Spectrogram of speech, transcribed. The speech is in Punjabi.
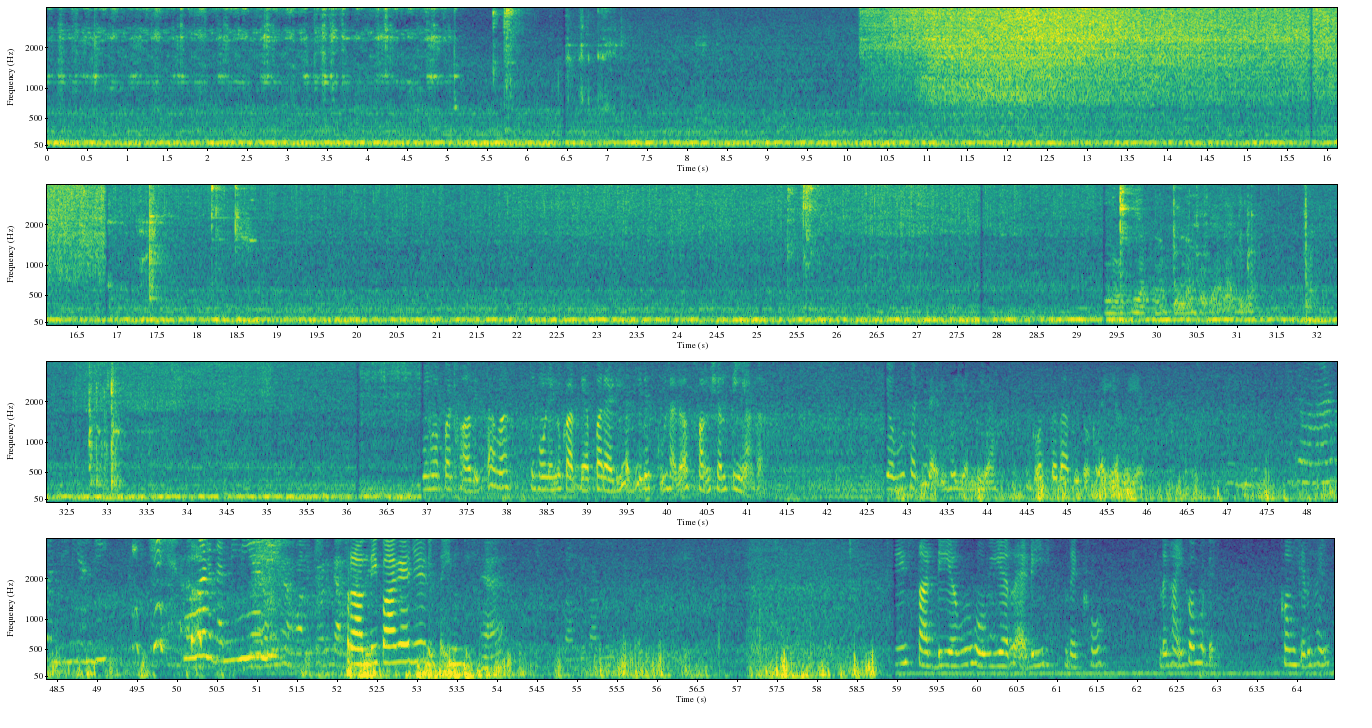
ਲੋ ਜੀ ਆਪਣਾ ਪੂੜਾ ਹੋ ਗਿਆ ਰੈਡੀ ਉਹਨੂੰ ਆਪਾਂ ਠਾ ਦਿੱਤਾ ਵਾ ਤੇ ਹੁਣ ਇਹਨੂੰ ਕਰਦੇ ਆਪਾਂ ਰੈਡੀ ਅੱਜ ਇਹਦੇ ਸਕੂਲ ਹੈਗਾ ਫੰਕਸ਼ਨ ਧੀਆਂ ਦਾ। ਜਬੂ ਸਾਡੀ ਰੈਡੀ ਹੋਈ ਜਾਂਦੀ ਆ ਗੁੱਤ ਦਾਦੀ ਕੋ ਕਰਾਈ ਜਾਂਦੀ ਆ। ਮੰਮਾ ਨੂੰ ਕਰਨੀ ਨਹੀਂ ਆਂਦੀ ਮੰਮਾ ਨੂੰ ਕਰਨੀ ਨਹੀਂ ਆਂਦੀ ਪਰਾਂਦੀ ਪਾ ਕੇ ਜਿਹੜੀ ਸਹੀ ਹੁੰਦੀ। ਜੀ ਸਾਡੀ ਅਬੂ ਹੋ ਗਈ ਹੈ ਰੈਡੀ ਦੇਖੋ। ਦਿਖਾਈ ਘੁੰਮ ਕੇ। ਘੁੰਮ ਕੇ ਦਿਖਾਈ।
